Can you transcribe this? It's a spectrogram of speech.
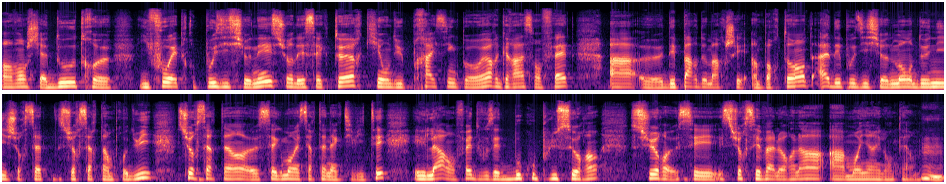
En revanche, il y a d'autres. Euh, il faut être positionné sur des secteurs qui ont du pricing power grâce en fait à euh, des parts de marché importantes, à des positionnements de niche sur, certains produits, sur certains segments et certaines activités. Et là, en fait, vous êtes beaucoup plus serein sur ces, sur ces valeurs-là à moyen et long terme. Hmm.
